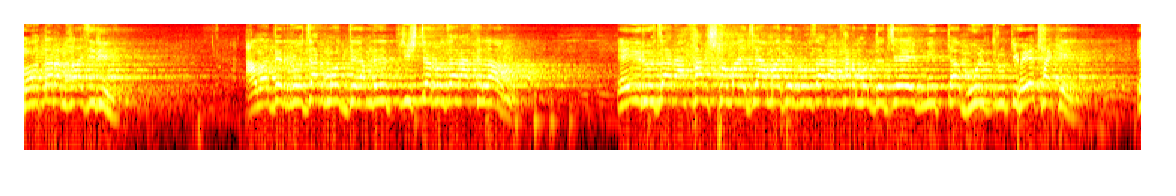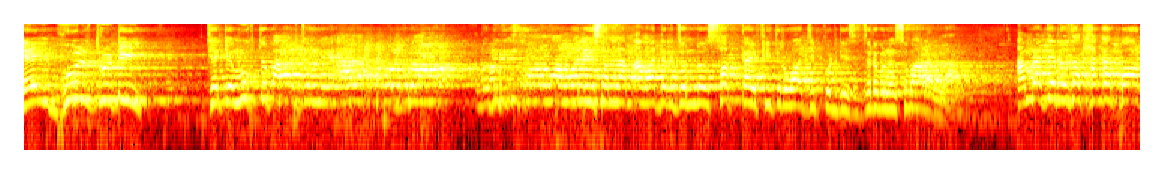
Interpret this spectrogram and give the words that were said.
মহতারাম হাজিরিন আমাদের রোজার মধ্যে আমাদের ত্রিশটা রোজা রাখলাম এই রোজা রাখার সময় যে আমাদের রোজা রাখার মধ্যে যে মিথ্যা ভুল ত্রুটি হয়ে থাকে এই ভুল ত্রুটি থেকে মুক্ত পাওয়ার জন্য আল্লাহ সাল্লাম আমাদের জন্য সৎকায় ফিতর ওয়াজিব করে দিয়েছে। জোরে বলেন সোমার আল্লাহ আমরা যে রোজা থাকার পর,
